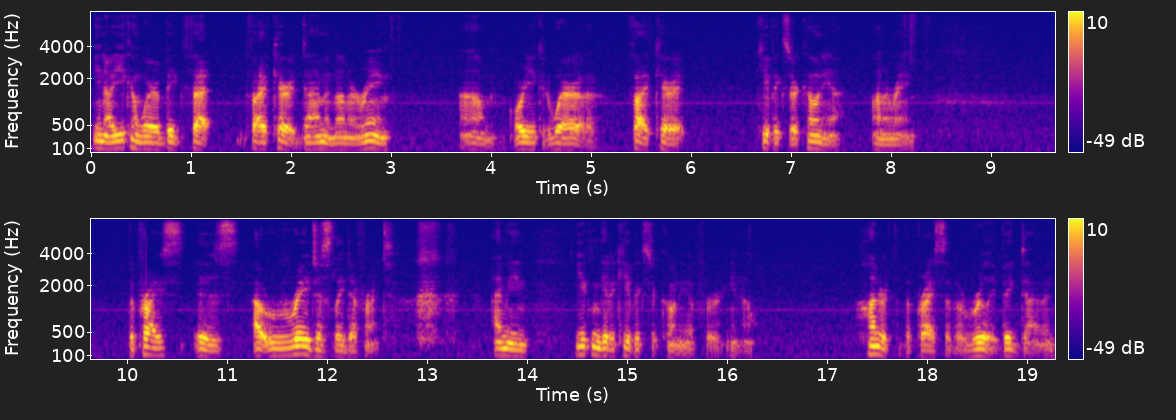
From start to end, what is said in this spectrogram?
you know, you can wear a big fat five carat diamond on a ring, um, or you could wear a five carat cubic zirconia on a ring the price is outrageously different. I mean, you can get a cubic zirconia for, you know, hundredth of the price of a really big diamond.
